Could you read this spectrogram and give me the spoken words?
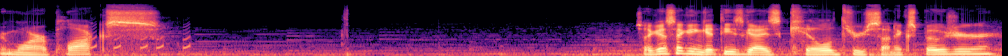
Grimoire Plox. So I guess I can get these guys killed through sun exposure.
